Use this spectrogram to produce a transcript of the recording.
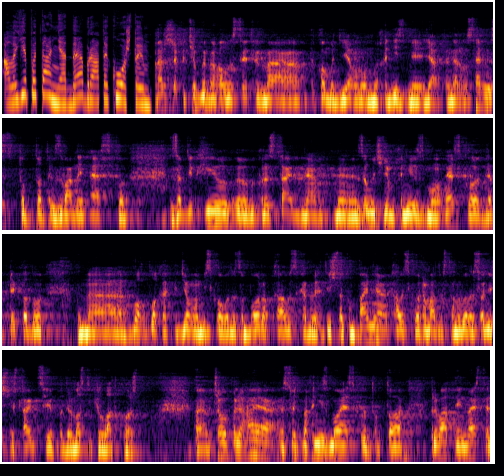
але є питання, де брати кошти. Перше, хотів би наголосити на такому дієвому механізмі, як енергосервіс, тобто так званий ЕСКО. Завдяки е, використання залученню механізму ЕСКО, для прикладу, на двох блоках підйому міського водозабору Калузька енергетична компанія Калузької громади встановила сонячні станції по 90 кВт кожна. Е, В чому полягає суть механізму ЕСКО? Тобто приватний інвестор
